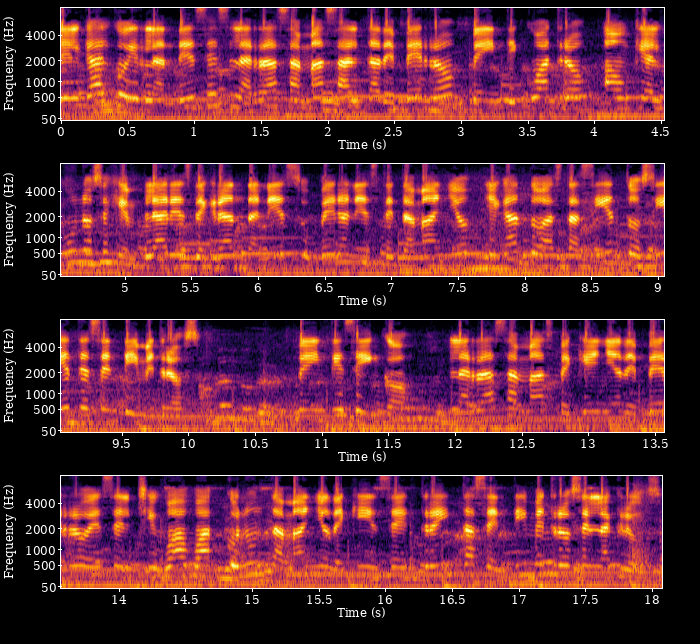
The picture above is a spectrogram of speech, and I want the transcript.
el galgo irlandés es la raza más alta de perro, 24, aunque algunos ejemplares de gran danés superan este tamaño, llegando hasta 107 centímetros. 25. La raza más pequeña de perro es el chihuahua, con un tamaño de 15-30 centímetros en la cruz.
